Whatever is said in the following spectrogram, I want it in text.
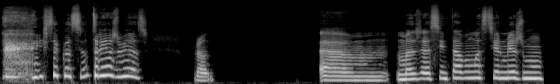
Isto aconteceu três vezes. Pronto. Um, mas assim estavam a ser mesmo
